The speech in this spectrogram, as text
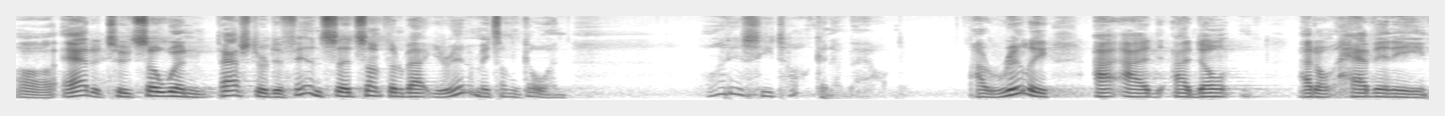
uh, attitude. So when Pastor Defend said something about your enemies, I'm going, what is he talking about? I really, I, I, I don't, I don't have any.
